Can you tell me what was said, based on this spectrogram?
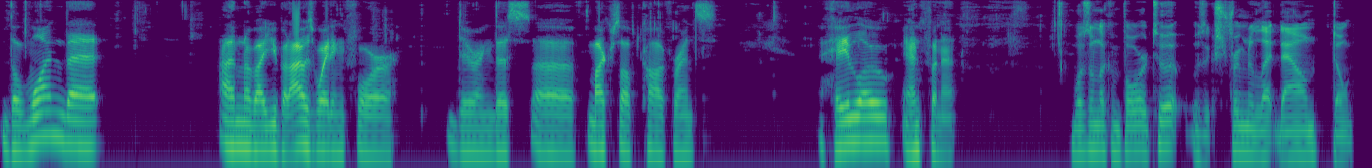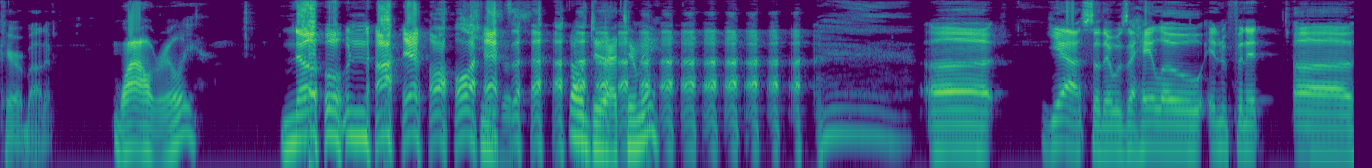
the one that I don't know about you, but I was waiting for during this uh, Microsoft conference. Halo Infinite. wasn't looking forward to it. Was extremely let down. Don't care about it. Wow, really? No, not at all. Jesus. Don't do that to me. uh, yeah. So there was a Halo Infinite. Uh,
